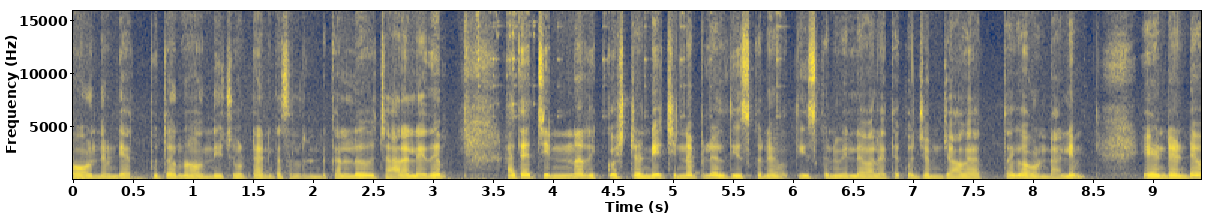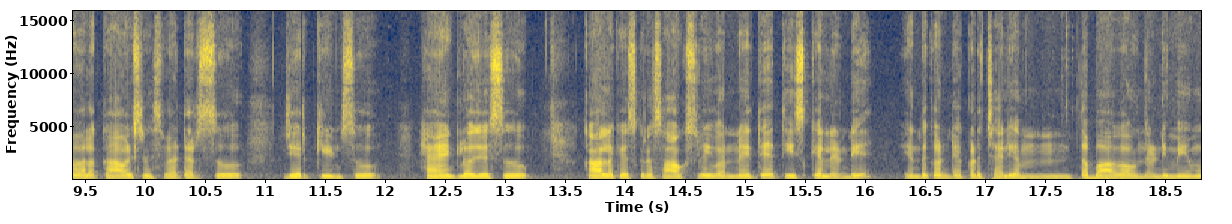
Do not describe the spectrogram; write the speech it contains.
బాగుందండి. అద్భుతంగా ఉంది. చూడటానికి అసలు రెండు కళ్ళు చాలా లేదు. అయితే చిన్న రిక్వెస్ట్ అండి. చిన్న పిల్లలు తీసుకునే తీసుకుని వెళ్ళే వాళ్ళైతే కొంచెం జాగ్రత్తగా ఉండాలి. ఏంటంటే వాళ్ళకి కావాల్సిన స్వెటర్స్ జెర్కిన్స్ హ్యాండ్ గ్లోజెస్ కాళ్ళకి వేసుకునే సాక్స్లు ఇవన్నీ అయితే తీసుకెళ్ళండి. ఎందుకంటే అక్కడ చలి అంత బాగా ఉందండి. మేము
